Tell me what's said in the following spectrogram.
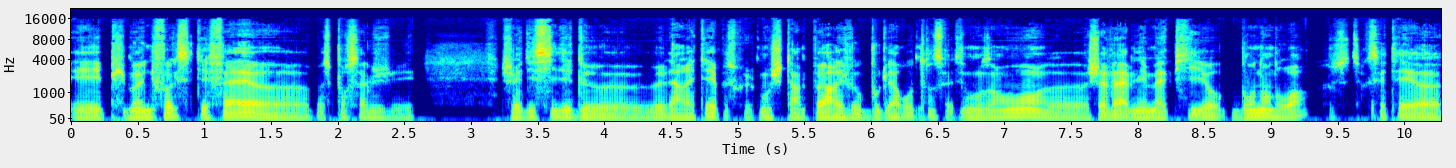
Et puis bah, une fois que c'était fait, bah, c'est pour ça que j'ai j'avais décidé de, l'arrêter parce que moi j'étais un peu arrivé au bout de la route, hein, ça faisait 11 ans. Euh, j'avais amené ma fille au bon endroit. C'est-à-dire que c'était, euh,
